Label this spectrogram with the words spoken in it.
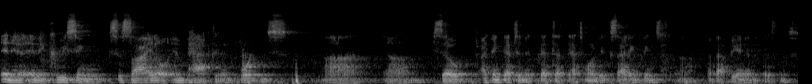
an, an, increasing societal impact and importance. Um, so I think that's, an, that's, that's one of the exciting things about being in the business.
